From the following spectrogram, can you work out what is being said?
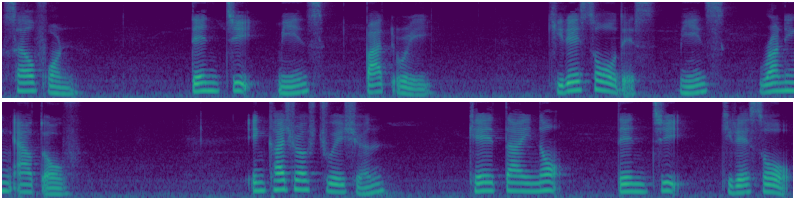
cell phone 電池 means battery 切れそうです means running out of In casual situation 携帯の電池切れそ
